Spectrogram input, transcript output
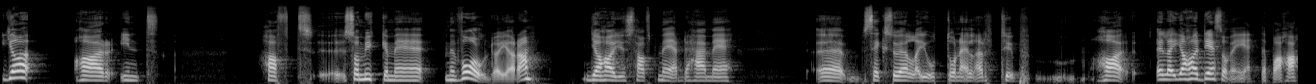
jag har inte haft eh, så mycket med, med våld att göra. Jag har just haft mer det här med äh, sexuella jotton eller typ har, eller jag har det som är jättepaha.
